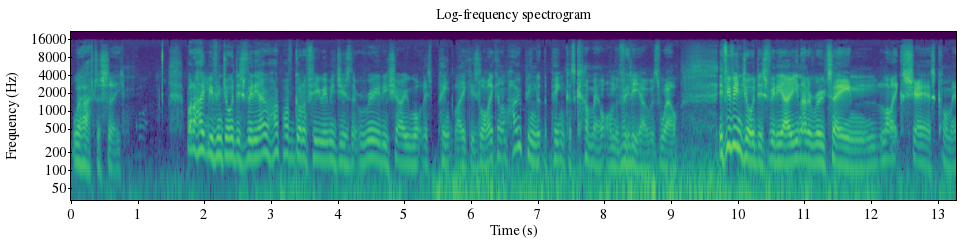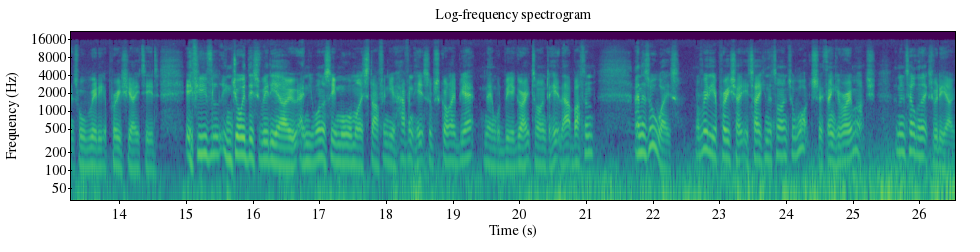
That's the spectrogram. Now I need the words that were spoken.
We'll have to see. But I hope you've enjoyed this video. I hope I've got a few images that really show you what this pink lake is like and I'm hoping that the pink has come out on the video as well. If you've enjoyed this video, you know the routine, likes, shares, comments, all really appreciated. If you've enjoyed this video and you want to see more of my stuff and you haven't hit subscribe yet, now would be a great time to hit that button. And as always, I really appreciate you taking the time to watch, so thank you very much. And until the next video,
